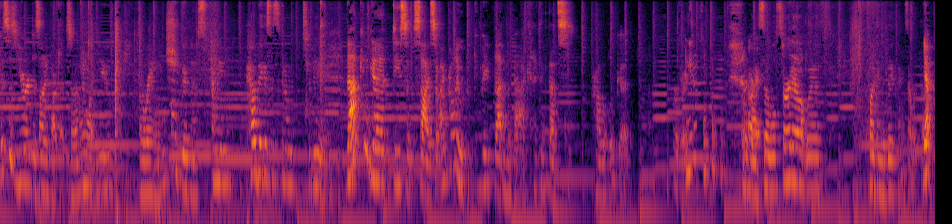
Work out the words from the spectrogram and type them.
this is your design project. So I'm gonna let you arrange. Oh goodness. I mean, how big is this going to be? That can get decent size. So I probably would put that in the back. I think that's probably good. Perfect. And you don't. Okay, All right. so we'll start out with plugging the big things out with that. Yep.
